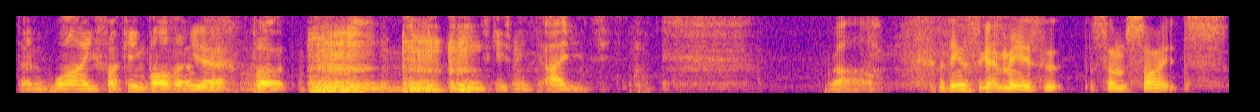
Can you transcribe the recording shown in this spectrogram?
Then why fucking bother? Yeah. But excuse me, I. It's, raw. The thing that's to get me is that some sites,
